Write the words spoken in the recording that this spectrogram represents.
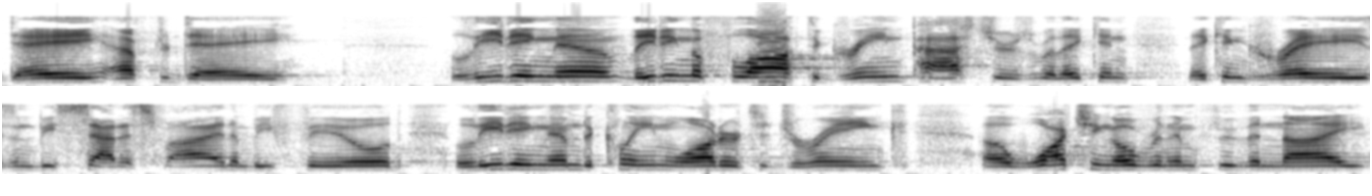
day after day, leading them, leading the flock to green pastures where they can, they can graze and be satisfied and be filled, leading them to clean water to drink, uh, watching over them through the night,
